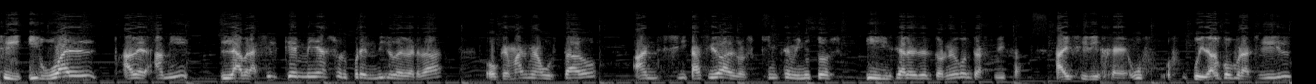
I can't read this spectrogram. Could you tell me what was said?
Sí, igual, a ver, a mí la Brasil que me ha sorprendido de verdad, o que más me ha gustado, han, ha sido a los 15 minutos iniciales del torneo contra Suiza. Ahí sí dije, uff, cuidado con Brasil,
